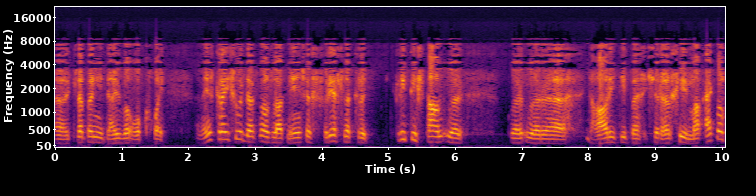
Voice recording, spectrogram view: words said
uh klippe in die duiwe opgooi. En mense kry so dat ons laat mense vreeslik krities staan oor oor oor uh daardie tipe chirurgie, maar ek wil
